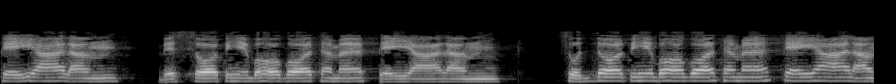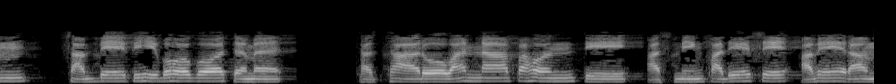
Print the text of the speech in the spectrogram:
පේයාලම් වෙස්සෝපි භෝගෝතම පේයාලම් සුද්ධෝපි භෝගෝතම පේයාලම් සබ්බේපි භෝගෝතම චත්තාරෝ වන්නා පහොන්ති අස්මින් පදේශේ අවේරම්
